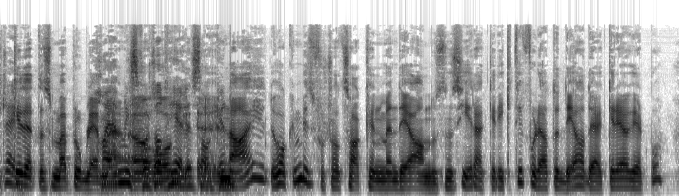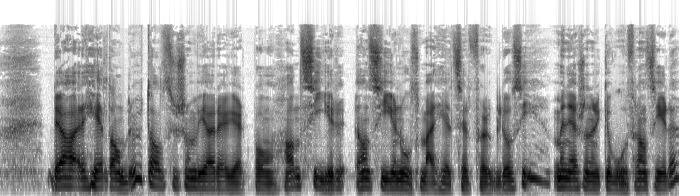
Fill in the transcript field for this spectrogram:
ikke dette som er problemet. Har jeg misforstått Og, hele saken? Nei, du har ikke misforstått saken, men det Anundsen sier er ikke riktig, for det hadde jeg ikke reagert på. Det er helt andre uttalelser som vi har reagert på. Han sier, han sier noe som er helt selvfølgelig å si, men jeg skjønner ikke hvorfor han sier det.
